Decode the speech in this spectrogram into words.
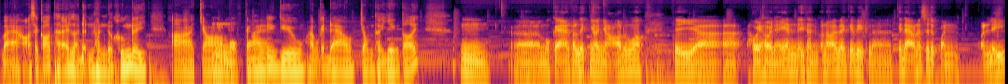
và họ sẽ có thể là định hình được hướng đi uh, cho ừ. một cái guild hay một cái DAO trong thời gian tới. Ừ. Uh, một cái alpha league nhỏ nhỏ đúng không? Thì uh, hồi hồi nãy anh Nathan có nói về cái việc là cái DAO nó sẽ được quản quản lý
